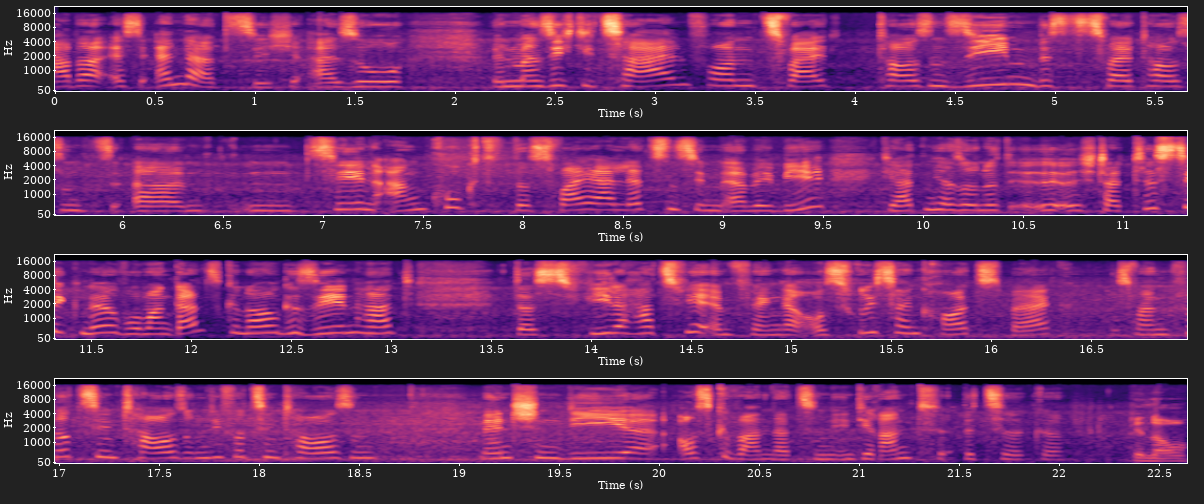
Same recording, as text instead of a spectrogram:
aber es ändert sich. Also wenn man sich die Zahlen von 2007 bis 2010 anguckt, das war ja letztens im RBB, die hatten ja so eine äh, Statistik, ne, wo man ganz genau gesehen hat, dass viele Hartz-IV-Empfänger aus Friedrichshain-Kreuzberg, das waren 14.000, um die 14.000 Menschen, die ausgewandert sind in die Randbezirke. Genau.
